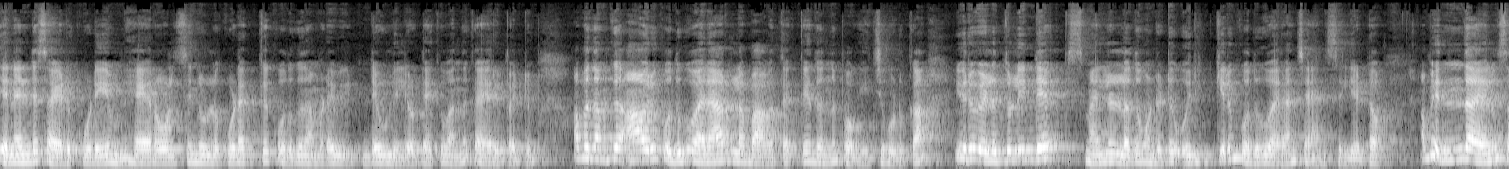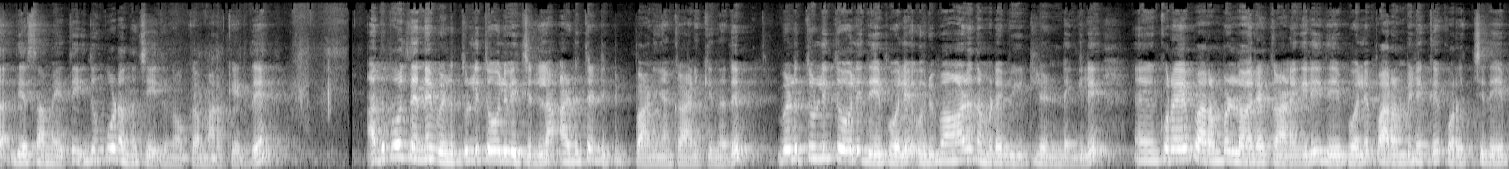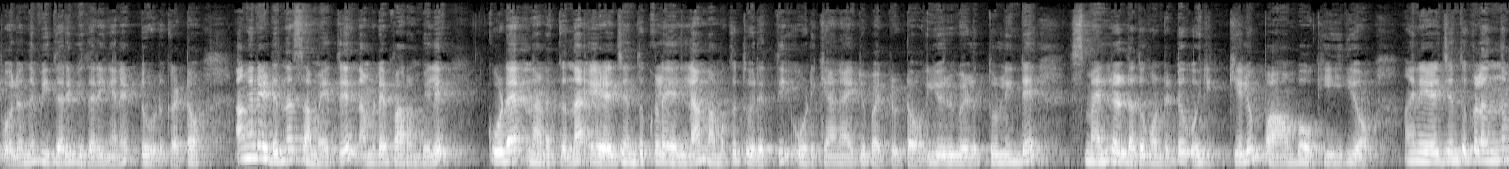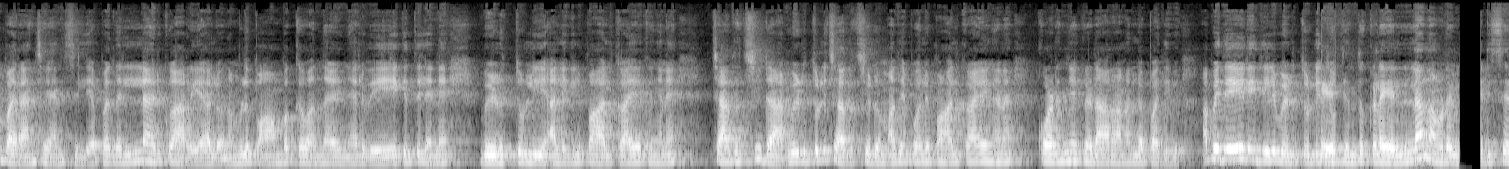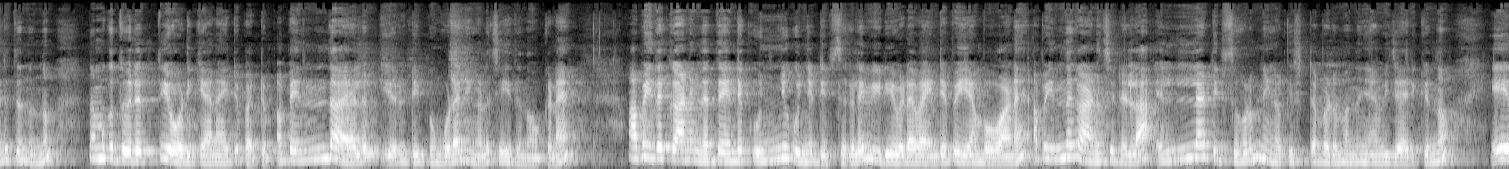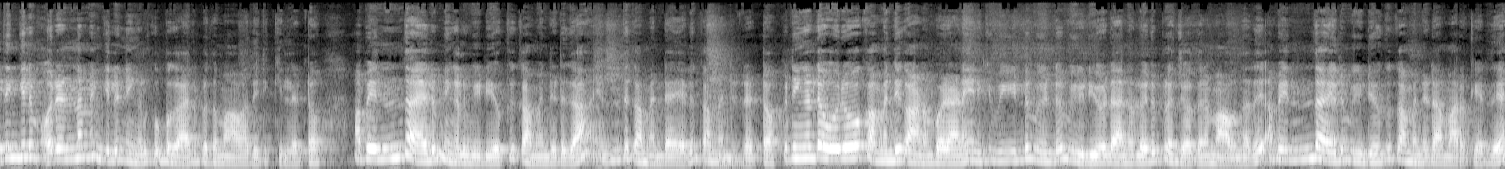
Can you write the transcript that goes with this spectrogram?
ജനലിന്റെ സൈഡിൽ കൂടെയും ഹെയർ ഹോൾസിന്റെ ഉള്ളിൽ കൂടെ ഒക്കെ കൊതുക് നമ്മുടെ വീട്ടിന്റെ ഉള്ളിലോട്ടേക്ക് വന്ന് കയറി പറ്റും. അപ്പോൾ നമുക്ക് ആ ഒരു കൊതുക് വരാറുള്ള ഭാഗത്തൊക്കെ ഇതൊന്ന് പുകയിച്ച് കൊടുക്കാം. ഈ ഒരു വെളുത്തുള്ളിന്റെ സ്മെല്ലുള്ളത് കൊണ്ടിട്ട് ഒരിക്കലും കൊതുക് വരാൻ ചാൻസ് ഇല്ല കേട്ടോ അപ്പോൾ എന്തായാലും സന്ധ്യാസമയത്ത് ഇതും കൂടെ ഒന്ന് ചെയ്ത് നോക്കാൻ മറക്കരുത്. അതുപോലെ തന്നെ വെളുത്തുള്ളി തോൽ വെച്ചിട്ടുള്ള അടുത്ത ടിപ്പാണ് ഞാൻ കാണിക്കുന്നത്. വെളുത്തുള്ളി തോൽ ഇതേപോലെ ഒരുപാട് നമ്മുടെ വീട്ടിലുണ്ടെങ്കിൽ കുറേ പറമ്പുള്ളവരൊക്കെ ആണെങ്കിൽ ഇതേപോലെ പറമ്പിലൊക്കെ കുറച്ച് ഇതേപോലെ ഒന്ന് വിതറി വിതറി ഇങ്ങനെ ഇട്ട് കൊടുക്കുക കേട്ടോ അങ്ങനെ ഇടുന്ന സമയത്ത് നമ്മുടെ പറമ്പിൽ കൂടെ നടക്കുന്ന ഏഴ് ജന്തുക്കളെയെല്ലാം നമുക്ക് തുരത്തി ഓടിക്കാനായിട്ട് പറ്റും കേട്ടോ ഈ ഒരു വെളുത്തുള്ളിന്റെ സ്മെല്ലുള്ളത് കൊണ്ടിട്ട് ഒരിക്കലും പാമ്പോ കീരിയോ അങ്ങനെ ഏഴ് ജന്തുക്കളൊന്നും വരാൻ ചാൻസ് ഇല്ല. അപ്പോൾ അതെല്ലാവർക്കും അറിയാമല്ലോ നമ്മൾ പാമ്പൊക്കെ വന്നു കഴിഞ്ഞാൽ വേഗത്തിൽ തന്നെ വെളുത്തുള്ളി അല്ലെങ്കിൽ പാൽക്കായൊക്കെ ഇങ്ങനെ ചതച്ചിടാം. വെളുത്തുള്ളി ചതച്ചിടും. അതേപോലെ പാൽക്കായ ഇങ്ങനെ കുടഞ്ഞൊക്കെ ഇടാറാണല്ലോ പതിവ്. അപ്പോൾ ഇതേ രീതിയിൽ വെളുത്തുള്ളി ജന്തുക്കളെ എല്ലാം നമ്മുടെ പരിസരത്ത് നിന്നും നമുക്ക് തുരത്തി ഓടിക്കാനായിട്ട് പറ്റും. അപ്പോൾ എന്തായാലും ഈ ഒരു ടിപ്പും കൂടെ നിങ്ങൾ ചെയ്ത് നോക്കണേ. അപ്പോൾ ഇതൊക്കെയാണ് ഇന്നത്തെ എന്റെ കുഞ്ഞു കുഞ്ഞു ടിപ്സുകൾ. വീഡിയോ ഇവിടെ വൈൻഡ് അപ്പ് ചെയ്യാൻ പോവാണ്. അപ്പോൾ ഇന്ന് കാണിച്ചിട്ടുള്ള എല്ലാ ടിപ്സുകളും നിങ്ങൾക്ക് ഇഷ്ടപ്പെടുമെന്ന് ഞാൻ വിചാരിക്കുന്നു. ഏതെങ്കിലും ഒരെണ്ണമെങ്കിലും നിങ്ങൾക്ക് ഉപകാരപ്രദമാവാതിരിക്കില്ല കേട്ടോ അപ്പോൾ എന്തായാലും നിങ്ങൾ വീഡിയോക്ക് കമന്റ് ഇടുക. എന്ത് കമന്റ് ആയാലും കമന്റ് ഇടുക കേട്ടോ അപ്പോൾ നിങ്ങളുടെ ഓരോ കമന്റ് കാണുമ്പോഴാണ് എനിക്ക് വീണ്ടും വീണ്ടും വീഡിയോ ഇടാനുള്ള ഒരു പ്രചോദനമാവുന്നത് അപ്പോൾ എന്തായാലും വീഡിയോക്ക് കമന്റ് ഇടാൻ മറക്കരുത്.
